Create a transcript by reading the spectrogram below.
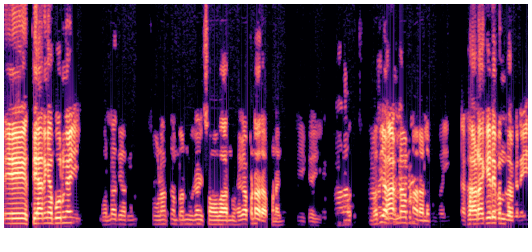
ਤੇ ਤਿਆਰੀਆਂ ਪੂਰੀਆਂ ਜੀ? ਮੁੱਲਾ ਤਿਆਰੀ 16 ਸਤੰਬਰ ਨੂੰ ਜਾਨੀ ਸੋਮਵਾਰ ਨੂੰ ਹੈਗਾ ਭੰਡਾਰਾ ਆਪਣਾ ਜੀ। ਠੀਕ ਹੈ ਜੀ। ਵਧੀਆ ਖੁੱਲਾ ਭੰਡਾਰਾ ਲੱਗੂਗਾ ਜੀ। ਅਖਾੜਾ ਕਿਹੜੇ ਬੰਦੇ ਦਾ ਨਹੀਂ?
